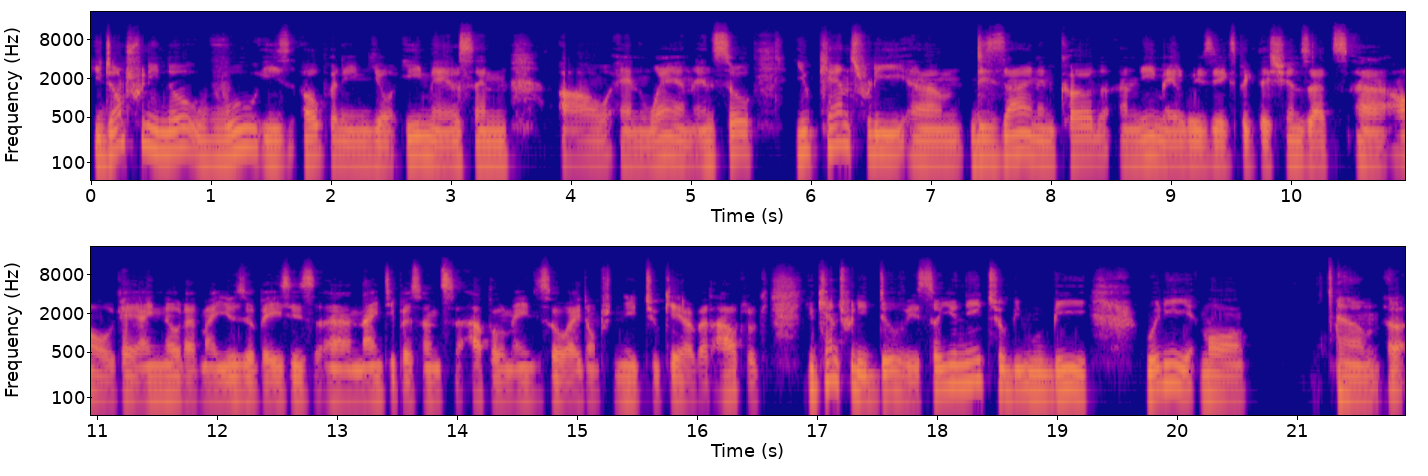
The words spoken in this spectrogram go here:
you don't really know who is opening your emails and how and when. And so you can't really um, design and code an email with the expectations that, uh, oh, okay, I know that my user base is uh, 90% Apple Mail, so I don't need to care about Outlook. You can't really do this. So you need to be, be really more, um, uh,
